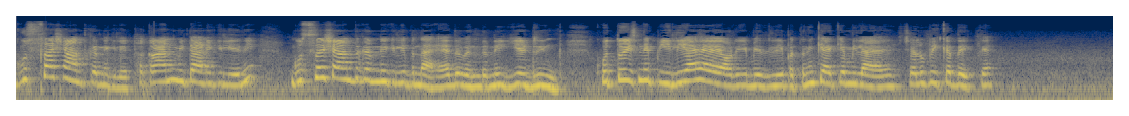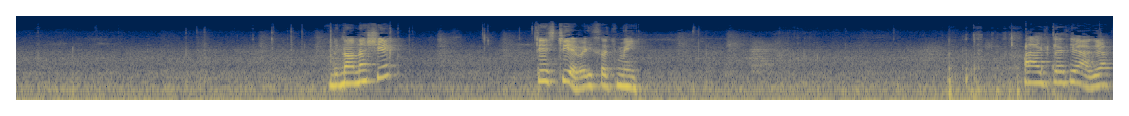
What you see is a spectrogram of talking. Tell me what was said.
गुस्सा शांत करने के लिए थकान मिटाने के लिए नहीं गुस्सा शांत करने के लिए बनाया है देवेंद्र ने ये ड्रिंक खुद तो इसने पी लिया है और ये मेरे लिए पता नहीं क्या क्या मिलाया है। चलो पीकर देखते हैं। बनाना शेक? टेस्टी है भाई सच में ही। आज कैसे आ गया?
